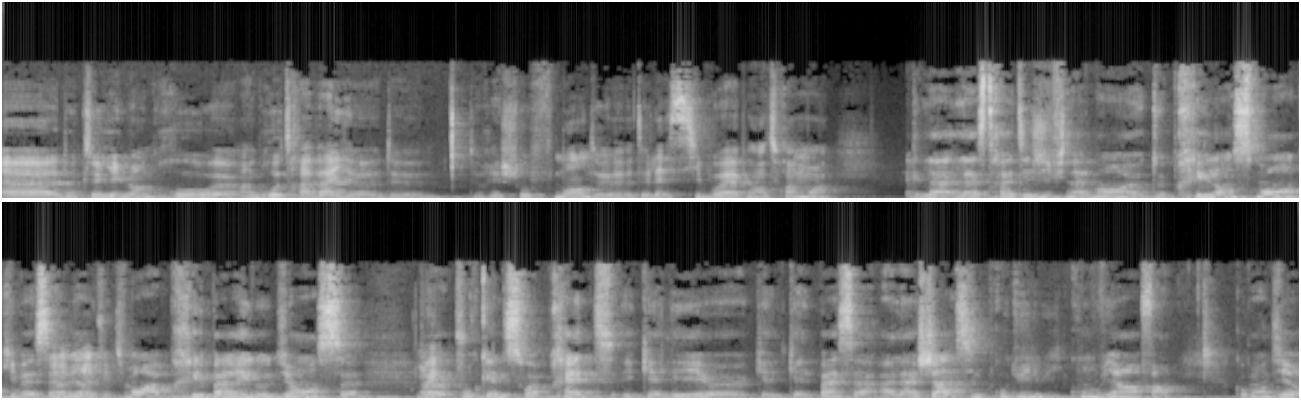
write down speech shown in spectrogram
Euh, donc il y a eu un gros, euh, un gros travail euh, de, de réchauffement de, de, la cible ouais, pendant trois mois. La, la stratégie finalement de pré-lancement qui va servir mhm. effectivement à préparer l'audience pour qu'elle soit prête et qu'elle qu'elle passe à, à l'achat si le produit lui convient. Enfin, comment dire,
